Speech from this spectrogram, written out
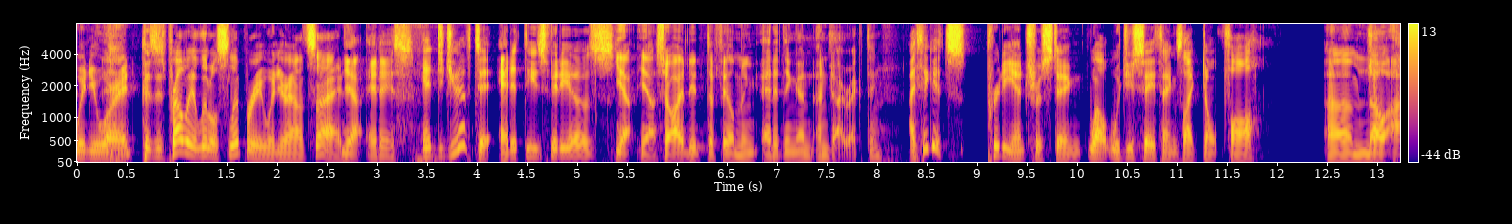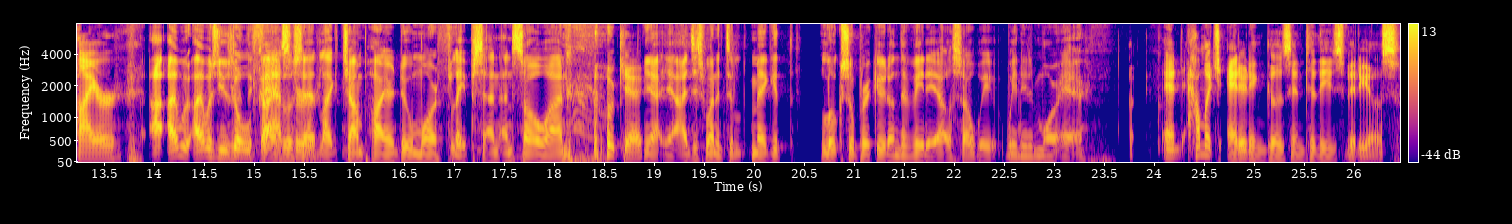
when you wore it because it's probably a little slippery when you're outside. yeah, it is. And did you have to edit these videos? Yeah, yeah. So I did the filming, editing, and, and directing. I think it's pretty interesting. Well, would you say things like "don't fall"? Um, no, jump higher. I, I, w- I was using Go the guy who said like jump higher, do more flips, and, and so on. okay. yeah, yeah. I just wanted to make it look super good on the video, so we, we needed more air. And how much editing goes into these videos?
